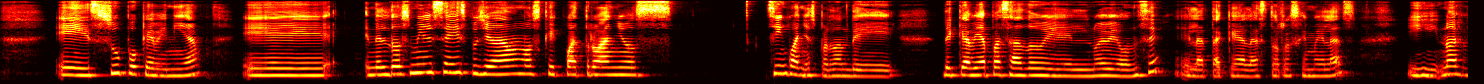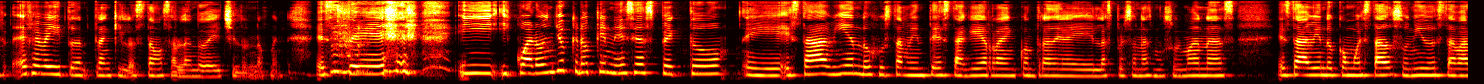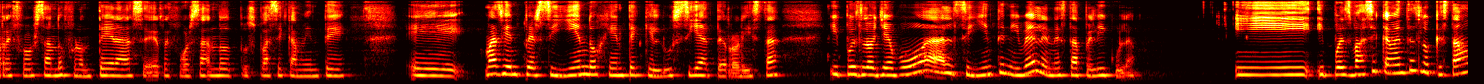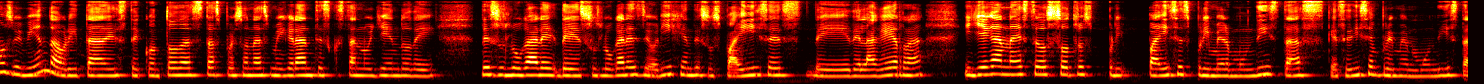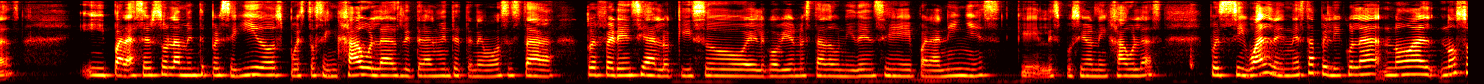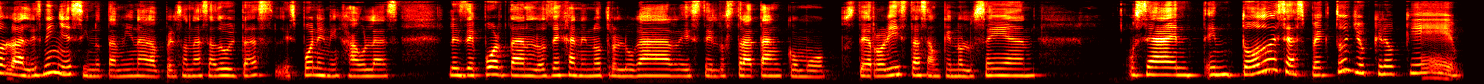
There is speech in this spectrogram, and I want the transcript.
eh, supo que venía. en el 2006, pues llevábamos que cuatro años, cinco años, perdón, de de que había pasado el 9-11, el ataque a las Torres Gemelas. Y no, FBI, tranquilos, estamos hablando de Children of Men. Este, y, y Cuarón, yo creo que en ese aspecto eh, estaba viendo justamente esta guerra en contra de las personas musulmanas, estaba viendo cómo Estados Unidos estaba reforzando fronteras, eh, reforzando, pues básicamente, eh, más bien persiguiendo gente que lucía terrorista y pues lo llevó al siguiente nivel en esta película. Y, y, pues básicamente es lo que estamos viviendo ahorita este, con todas estas personas migrantes que están huyendo de, de, sus, lugares, de sus lugares de origen, de sus países, de, de la guerra, y llegan a estos otros países primermundistas, que se dicen primermundistas, y para ser solamente perseguidos, puestos en jaulas, literalmente tenemos esta referencia a lo que hizo el gobierno estadounidense para niñas que les pusieron en jaulas, pues igual en esta película no, al, no solo a las niñas, sino también a personas adultas les ponen en jaulas, les deportan, los dejan en otro lugar, este, los tratan como pues, terroristas aunque no lo sean. O sea, en, en todo ese aspecto yo creo que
